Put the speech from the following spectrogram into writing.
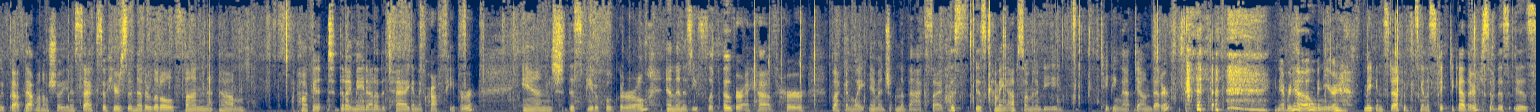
We've got that one I'll show you in a sec. So here's another little fun um, pocket that I made out of the tag and the craft paper. And this beautiful girl. And then as you flip over, I have her black and white image on the back side. This is coming up, so I'm going to be taping that down better. you never know when you're making stuff if it's going to stick together. So this is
